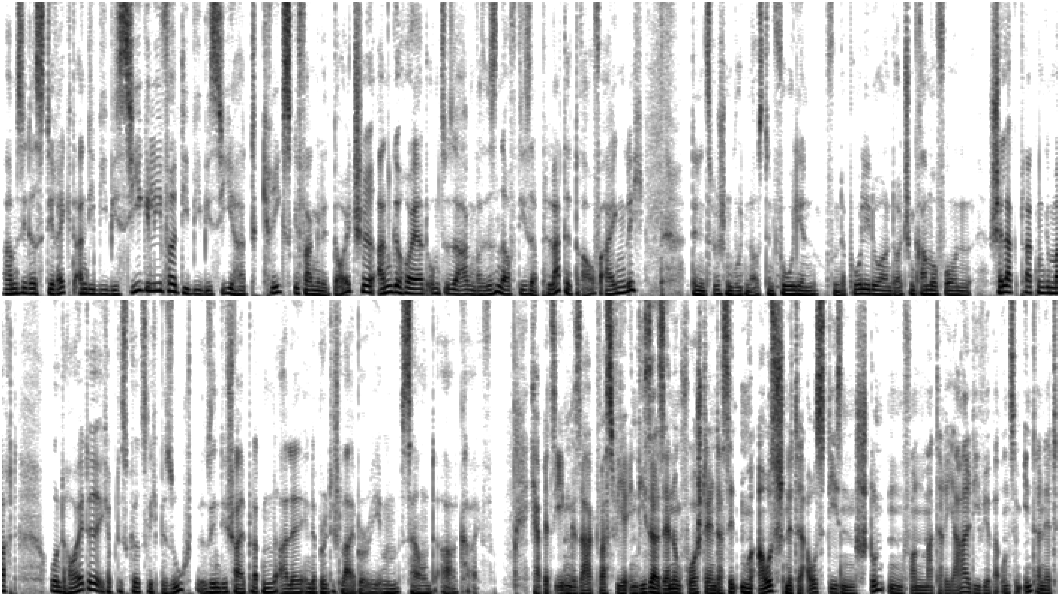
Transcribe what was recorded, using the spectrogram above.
haben sie das direkt an die BBC geliefert. Die BBC hat Kriegsgefangene Deutsche angeheuert, um zu sagen, was ist denn auf dieser Platte drauf eigentlich? Denn inzwischen wurden aus den Folien von der Polydor und Deutschen Grammophon Shellac-Platten gemacht. Und heute, ich habe das kürzlich besucht, sind die Schallplatten alle in der British Library im Sound Archive. Ich habe jetzt eben gesagt, was wir in dieser Sendung vorstellen, das sind nur Ausschnitte aus diesen Stunden von Material, die wir bei uns im Internet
